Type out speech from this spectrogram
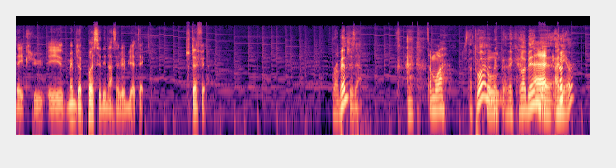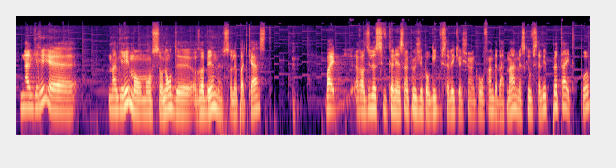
d'être lu et même de posséder dans sa bibliothèque. Tout à fait. Robin, Shazam. C'est à moi. c'est à toi, là, avec Robin, Euh, euh, année 1. Malgré, euh, malgré mon, surnom de Robin sur le podcast, ben, rendu là, si vous connaissez un peu J'ai Geek, vous savez que je suis un gros fan de Batman, mais ce que vous savez peut-être pas,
